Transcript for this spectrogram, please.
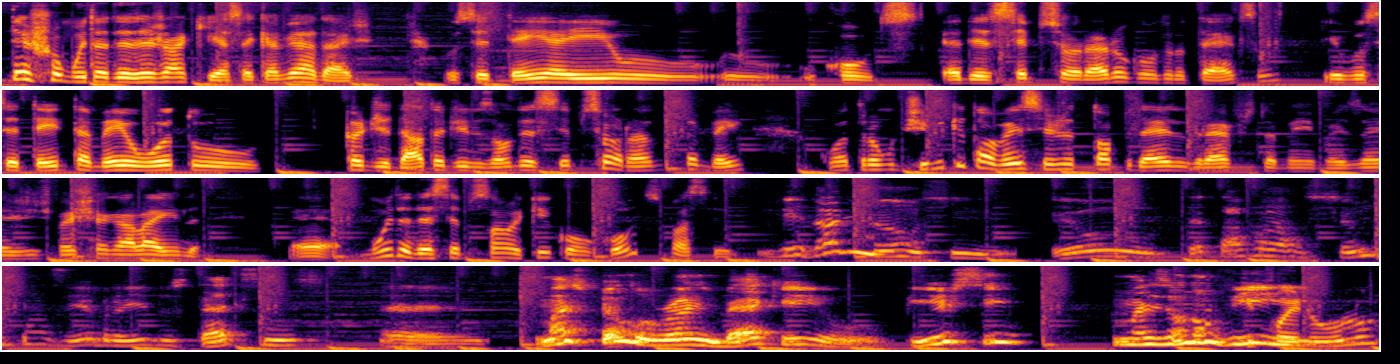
deixou muito a desejar aqui, essa é a verdade. Você tem aí o, o, o Colts é decepcionando contra o Texans e você tem também o outro candidato à divisão decepcionando também contra um time que talvez seja top 10 do draft também, mas a gente vai chegar lá ainda. É, muita decepção aqui com o Colts, parceiro? Verdade não, assim, eu até tava achando uma zebra aí dos Texans, é, mais pelo running back, o Pierce, mas eu não vi... Que foi nulo.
